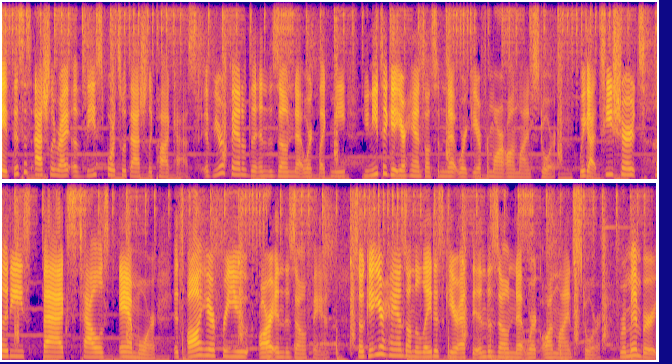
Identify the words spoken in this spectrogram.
Hey, this is Ashley Wright of the Sports with Ashley podcast. If you're a fan of the In the Zone network like me, you need to get your hands on some network gear from our online store. We got t shirts, hoodies, bags, towels, and more. It's all here for you, our In the Zone fan. So get your hands on the latest gear at the In the Zone network online store. Remember,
